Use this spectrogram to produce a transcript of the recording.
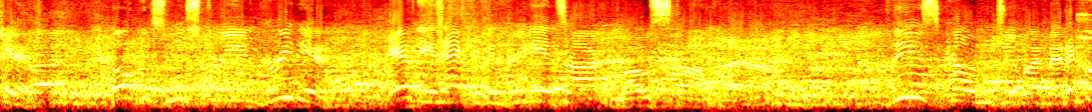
shit. Focus mystery ingredient. And the inactive ingredients are most of them. Please come to my medical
